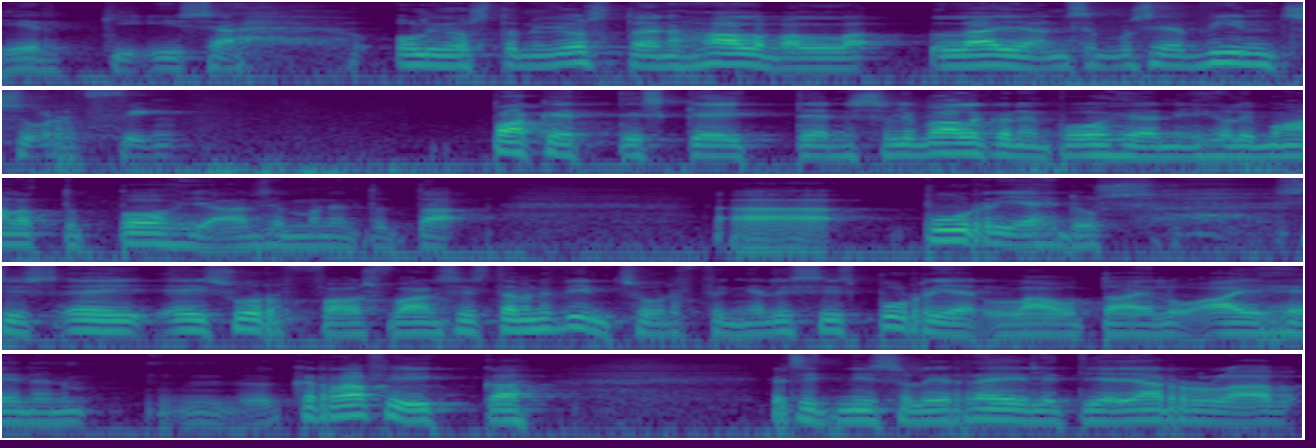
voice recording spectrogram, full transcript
Erkki-isä oli ostanut jostain halvalla läjän semmoisia windsurfing pakettiskeittejä, niissä oli valkoinen pohja ja niihin oli maalattu pohjaan semmoinen tota, ää, purjehdus, siis ei, ei surffaus, vaan siis tämmöinen windsurfing, eli siis purjelautailuaiheinen grafiikka, ja sitten niissä oli reilit ja jarrula,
